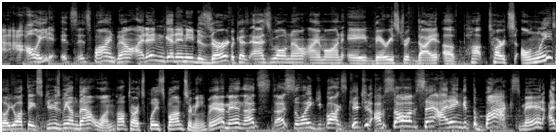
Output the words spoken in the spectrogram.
I- I'll eat it. It's it's fine. Now, I didn't get any dessert because, as you all know, I'm on a very strict diet of Pop Tarts only. So you'll have to excuse me on that one. Pop Tarts, please sponsor me. But yeah, man, that's that's the Lanky Box Kitchen. I'm so upset I didn't get the box, man. I,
